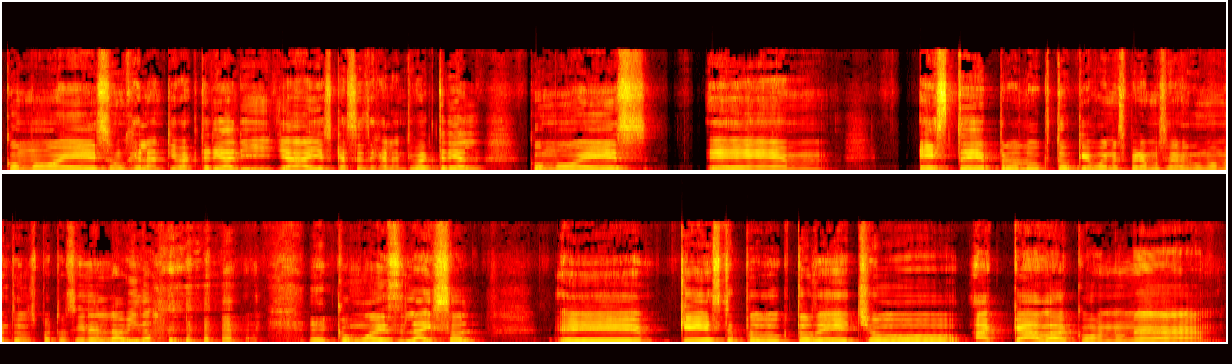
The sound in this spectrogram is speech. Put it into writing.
como es un gel antibacterial y ya hay escasez de gel antibacterial, como es em, este producto que, bueno, esperamos en algún momento nos patrocine en la vida, como es Lysol. Eh, que este producto de hecho acaba con una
